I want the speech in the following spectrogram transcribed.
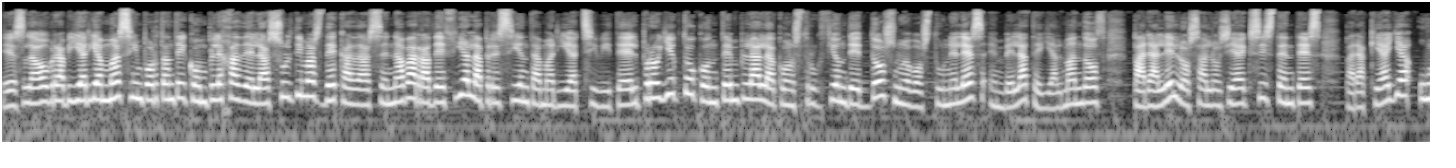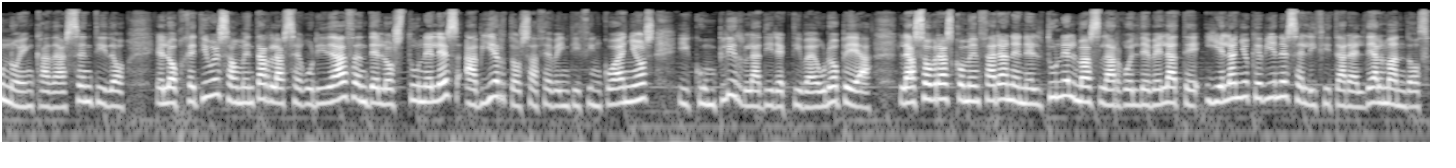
Es la obra viaria más importante y compleja de las últimas décadas en Navarra, decía la presidenta María Chivite. El proyecto contempla la construcción de dos nuevos túneles en Velate y Almandoz, paralelos a los ya existentes, para que haya uno en cada sentido. El objetivo es aumentar la seguridad de los túneles abiertos hace 25 años y cumplir la directiva europea. Las obras comenzarán en el túnel más largo, el de Velate, y el año que viene se licitará el de Almandoz.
